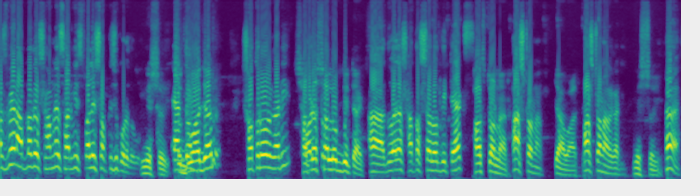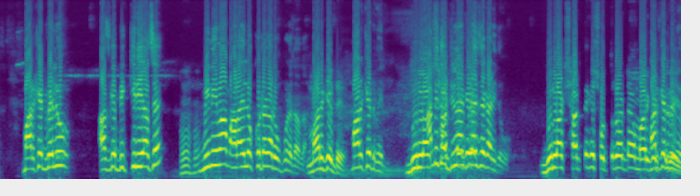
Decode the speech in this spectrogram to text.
আসবেন আপনাদের সামনে সার্ভিস পালিশ সবকিছু করে দেবো। নিশ্চয়ই। 2000 সতেরোর গাড়ি সাতাশ সাল অব্দি ট্যাক্স হ্যাঁ দু হাজার সাতাশ সাল অব্দি tax first owner first owner first owner গাড়ি। নিশ্চয়ই। হ্যাঁ মার্কেট ভ্যালু আজকে বিক্রি আছে মিনিমাম আড়াই লক্ষ টাকার উপরে দাদা। মার্কেটে মার্কেট ভ্যালু দু লাখ আমি তো ডিলার প্রাইসে গাড়ি দেবো। দু লাখ ষাট থেকে সত্তর হাজার টাকা মার্কেট ভ্যালু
